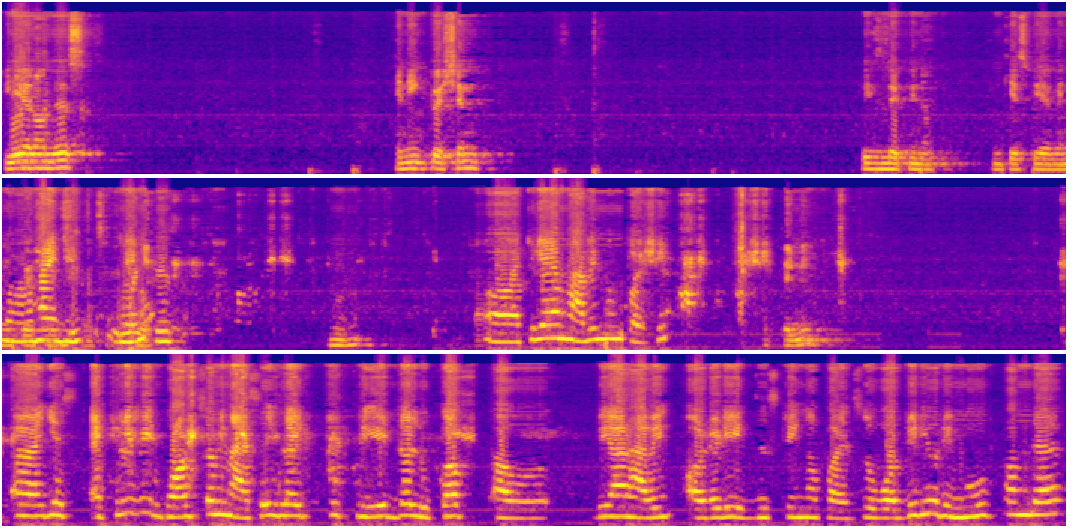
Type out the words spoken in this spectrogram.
Clear on this? Any question? Please let me know in case we have any Uh, hi, questions. Mhm. Uh, actually, I'm having one question. Tell me. Uh, yes, actually, we got some message like to create the lookup. Uh, we are having already existing a file. So, what did you remove from there?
